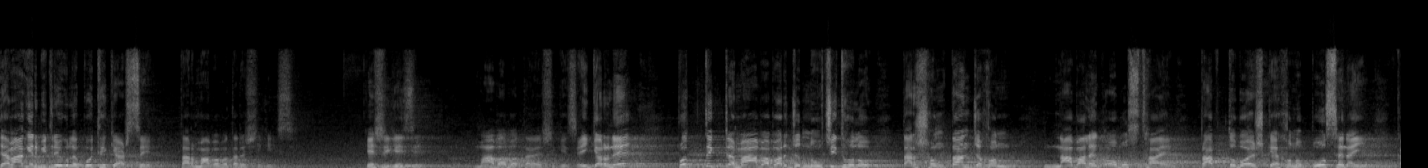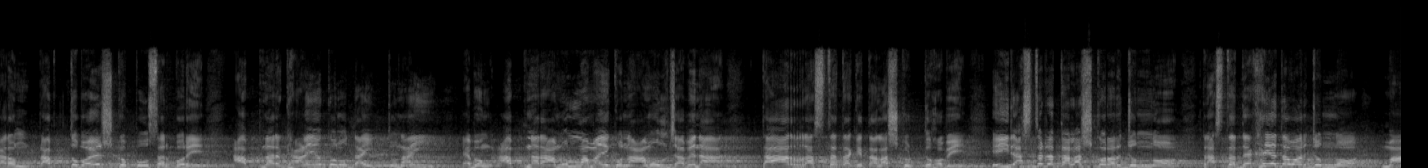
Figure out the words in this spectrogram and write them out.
দেমাগের ভিতরে এগুলো কই থেকে আসছে? তার মা বাবা তারা শিখেছে কে শিখেছে মা বাবা তারা শিখেছে। এই কারণে প্রত্যেকটা মা বাবার জন্য উচিত হলো তার সন্তান যখন নাবালেক অবস্থায় প্রাপ্তবয়স্ক এখনও পৌঁছে নাই, কারণ প্রাপ্তবয়স্ক পৌঁছার পরে আপনার ঘাড়েও কোনো দায়িত্ব নাই এবং আপনার আমল নামায় কোনো আমল যাবে না, তার রাস্তা তাকে তালাশ করতে হবে। এই রাস্তাটা তালাশ করার জন্য, রাস্তা দেখাইয়া দেওয়ার জন্য মা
